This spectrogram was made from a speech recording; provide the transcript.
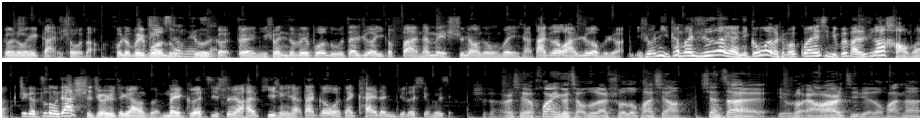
更容易感受到，或者微波炉就是更对。你说你的微波炉在热一个饭，它每十秒钟问一下，大哥我还热不热？你说你他妈热呀，你跟我有什么关系？你不会把它热好吗？这个自动驾驶就是这个样子，每隔几十秒还提醒一下，大哥我在开着，你觉得行不行？是的，而且换一个角度来说的话，像现在比如说 L 二级别的话，那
